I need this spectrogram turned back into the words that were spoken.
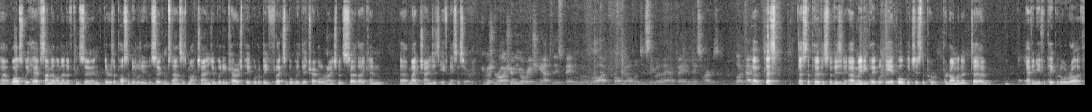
uh, whilst we have some element of concern, there is a possibility that circumstances might change and we'd encourage people to be flexible with their travel arrangements so they can uh, make changes if necessary. Commissioner, I assume you're reaching out to these people who have arrived from Melbourne to see whether they have been in these high-risk Uh, locations. that's that's the purpose for visiting, uh, meeting people at the airport, which is the pre- predominant um, avenue for people to arrive.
